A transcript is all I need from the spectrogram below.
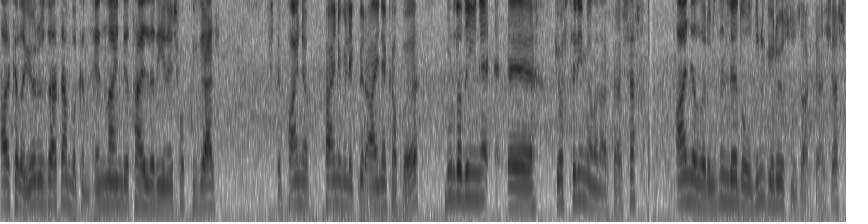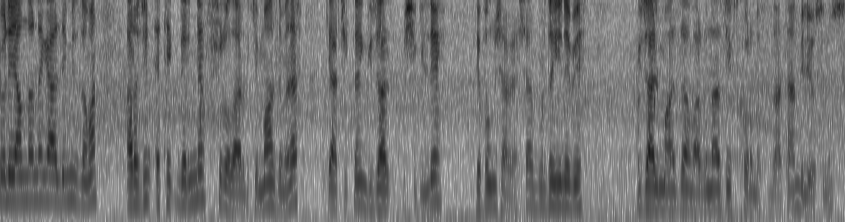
Arkada görürüz zaten bakın N-Line detayları yine çok güzel. İşte Pino, Pino Black bir ayna kapağı. Burada da yine e, göstereyim hemen arkadaşlar. Aynalarımızın LED olduğunu görüyorsunuz arkadaşlar. Şöyle yanlarına geldiğimiz zaman aracın eteklerinde şuralardaki malzemeler gerçekten güzel bir şekilde yapılmış arkadaşlar. Burada yine bir güzel malzeme var. Bunlar zift koruması zaten biliyorsunuz.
